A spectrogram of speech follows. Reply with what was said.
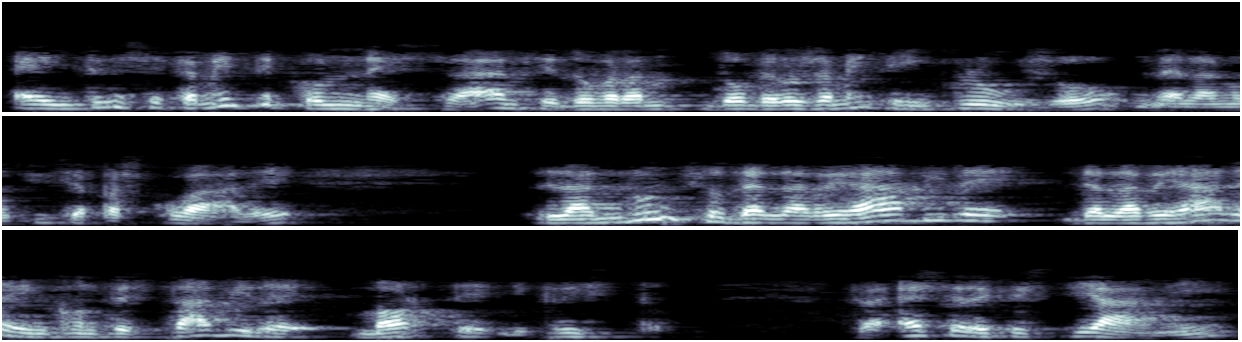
è intrinsecamente connessa, anzi doverosamente incluso nella notizia pasquale, l'annuncio della, reabile, della reale e incontestabile morte di Cristo. Cioè essere cristiani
